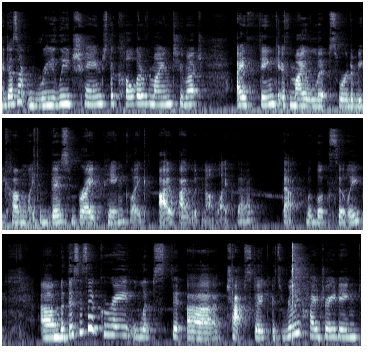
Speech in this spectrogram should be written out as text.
it doesn't really change the color of mine too much. I think if my lips were to become like this bright pink, like I, I would not like that. That would look silly. Um, but this is a great lipstick, uh, chapstick. It's really hydrating.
